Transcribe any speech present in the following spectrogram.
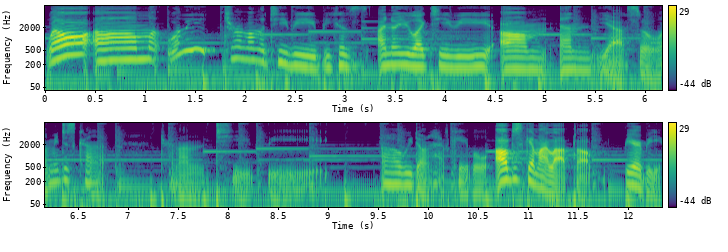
Well, um, let me turn on the TV because I know you like TV, um, and yeah, so let me just kind of turn on the TV. Oh, we don't have cable. I'll just get my laptop. BRB.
